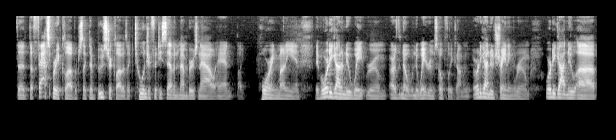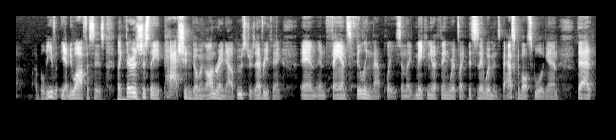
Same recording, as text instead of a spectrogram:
the the Fast Break Club, which is like their booster club, is like 257 members now and like pouring money in. They've already got a new weight room, or no, new weight rooms hopefully coming. Already got a new training room. Already got new. Uh, I believe, yeah, new offices. Like there is just a passion going on right now. Boosters, everything and and fans filling that place and like making it a thing where it's like this is a women's basketball school again that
